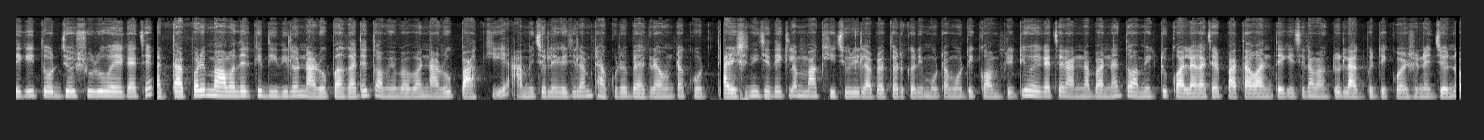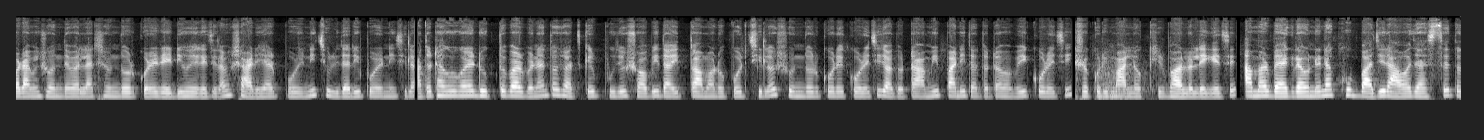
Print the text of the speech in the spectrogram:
থেকেই তোড়জোড় শুরু হয়ে গেছে। আর তারপরে মা আমাদেরকে দিয়ে দিল নাড়ু পাকাতে, তো আমি বাবা নাড়ু পাকিয়ে আমি চলে গেছিলাম ঠাকুরের ব্যাকগ্রাউন্ডটা করতে। আর এসে নিচে দেখলাম মা খিচুড়ি লাবড়া তরকারি মোটামুটি কমপ্লিটই হয়ে গেছে বান্না, তো আমি একটু কলা গাছের পাতাও আনতে গেছিলাম একটু লাগবে ডেকোরেশনের জন্য। আর আমি সন্ধ্যেবেলা সুন্দর করে রেডি হয়ে গেছিলাম, শাড়ি আর পরিনি চুড়িদারই পরে নিয়েছিলাম। এত ঠাকুর ঘরে ঢুকতে পারবে না, তো আজকের পুজো সবই দায়িত্ব আমার উপর ছিল। সুন্দর করে করেছি, যতটা আমি পারি ততটা ভাবেই করেছি। আশা করি মা লক্ষ্মীর ভালো লেগেছে। আমার ব্যাকগ্রাউন্ডে না খুব বাজির আওয়াজ আসছে, তো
